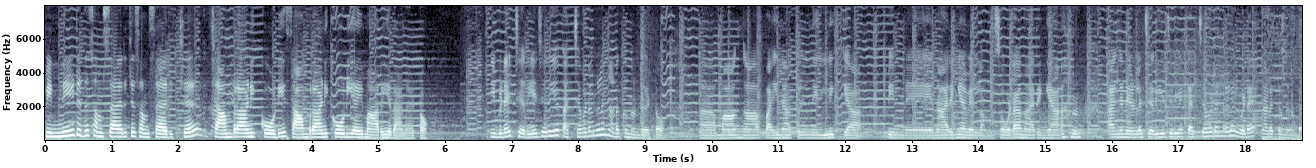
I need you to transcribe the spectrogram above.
പിന്നീട് ഇത് സംസാരിച്ച് സംസാരിച്ച് ചാമ്പ്രാണിക്കോടി സാമ്പ്രാണിക്കോടിയായി മാറിയതാണ് കേട്ടോ. ഇവിടെ ചെറിയ ചെറിയ കച്ചവടങ്ങൾ നടക്കുന്നുണ്ട് കേട്ടോ. മാങ്ങ പൈനാപ്പിൾ നെല്ലിക്ക പിന്നെ നാരങ്ങ വെള്ളം സോഡ നാരങ്ങ അങ്ങനെയുള്ള ചെറിയ ചെറിയ കച്ചവടങ്ങൾ ഇവിടെ നടക്കുന്നുണ്ട്.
